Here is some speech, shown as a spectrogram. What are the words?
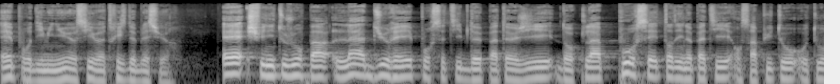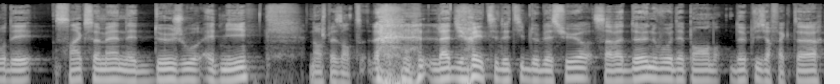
et pour diminuer aussi votre risque de blessure. Et je finis toujours par la durée pour ce type de pathologie. Donc là, pour ces tendinopathies, on sera plutôt autour des 5 semaines et 2 jours et demi. Non, je plaisante. la durée de ces deux types de blessures, ça va de nouveau dépendre de plusieurs facteurs.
